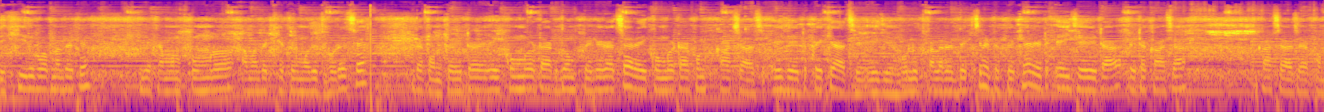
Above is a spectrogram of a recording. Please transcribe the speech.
দেখিয়ে দেবো আপনাদেরকে। যে কেমন কুমড়ো আমাদের ক্ষেতের মধ্যে ধরেছে। দেখুন তো, এটা, এই কুমড়োটা একদম পেকে গেছে আর এই কুমড়োটা এখন কাঁচা আছে। এই যে এটা পেকে আছে, এই যে হলুদ কালারের দেখছেন, এটা পেকে, এটা, এই যে এটা এটা কাঁচা কাঁচা আছে এখন।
